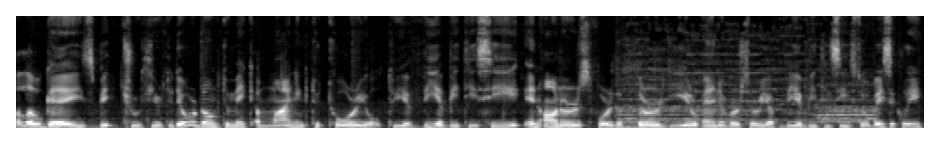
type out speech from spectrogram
Hello guys, BitTruth here. Today we're going to make a mining tutorial to VIA BTC in honors for the third year anniversary of VIA BTC. So basically,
